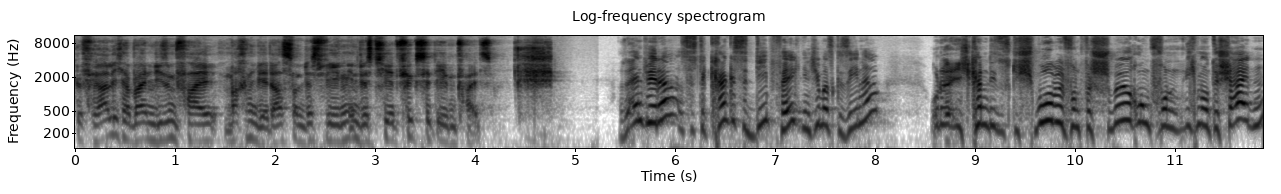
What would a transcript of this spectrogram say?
gefährlich, aber in diesem Fall machen wir das und deswegen investiert Fixit ebenfalls. Also entweder es ist der krankeste Deepfake, den ich jemals gesehen habe, oder ich kann dieses Geschwurbel von Verschwörung von nicht mehr unterscheiden.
